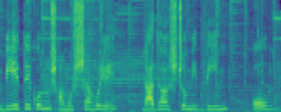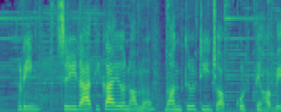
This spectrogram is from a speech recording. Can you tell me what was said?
বিয়েতে কোনো সমস্যা হলে রাধা অষ্টমীর দিন ওম হ্রিম শ্রী রাধিকায় নম মন্ত্রটি জপ করতে হবে।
